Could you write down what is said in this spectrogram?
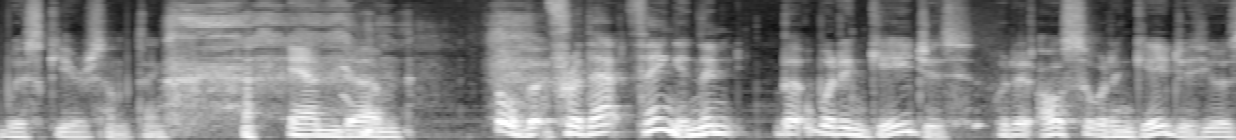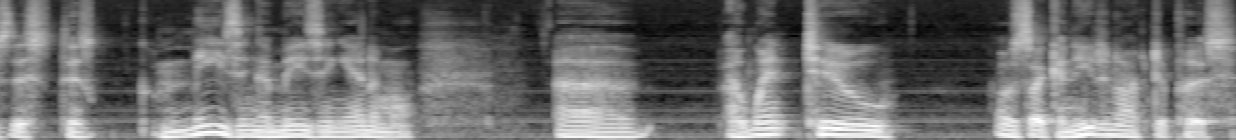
whiskey or something. and um, oh, but for that thing, and then but what engages, what it also what engages you is this this amazing amazing animal. Uh, I went to, I was like, I need an octopus,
